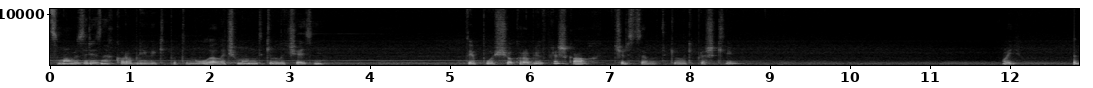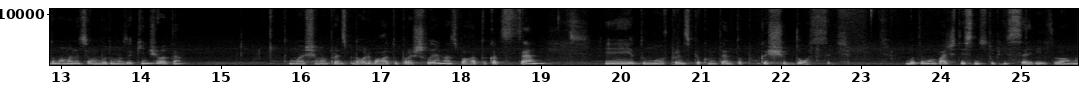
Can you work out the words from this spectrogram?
Це, мабуть, з різних кораблів, які потонули. Але чому вони такі величезні? Типу, що кораблі в пляшках? Через це такі великі пляшки? Ой. Я думаю, ми на цьому будемо закінчувати. Тому що ми, в принципі, доволі багато пройшли, у нас багато катсцен. І я думаю, в принципі, контенту поки що досить. Будемо бачитись в наступній серії з вами.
